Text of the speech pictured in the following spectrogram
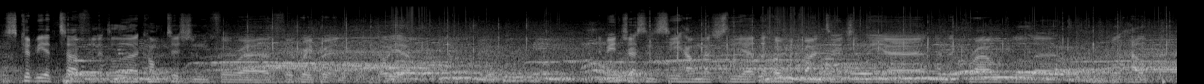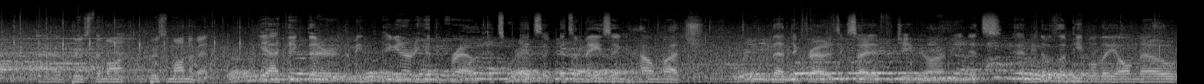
this could be a tough little uh, competition for uh, for Great Britain. Oh yeah. It'd be interesting to see how much the uh, the home advantage and the uh, and the crowd will uh, will help uh, boost them on boost them on a bit. Yeah, I think they're. I mean, you can already hear the crowd. It's it's it's amazing how much that the crowd is excited for JBR. I mean, it's. I mean, those are the people they all know,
